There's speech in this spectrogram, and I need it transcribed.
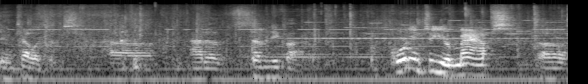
intelligence. Uh, out of 75. According to your maps, uh,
